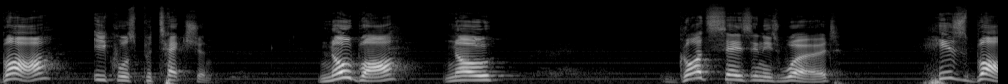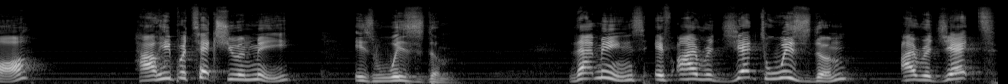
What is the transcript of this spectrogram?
Bar equals protection. No bar, no. God says in His Word, his bar, how he protects you and me, is wisdom. That means if I reject wisdom, I reject.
